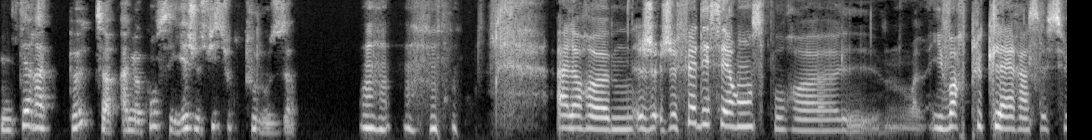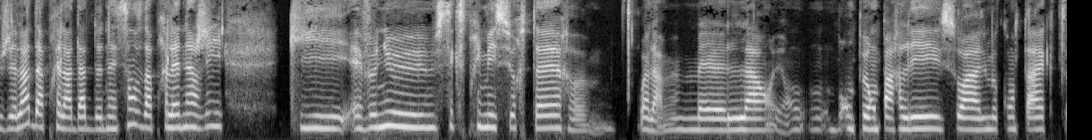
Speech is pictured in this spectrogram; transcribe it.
une thérapeute à me conseiller? Je suis sur Toulouse. Mhm. Alors, je, fais des séances pour y voir plus clair à ce sujet-là, d'après la date de naissance, d'après l'énergie qui est venu s'exprimer sur Terre. Euh, voilà, mais là, on, peut en parler, soit elle me contacte.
